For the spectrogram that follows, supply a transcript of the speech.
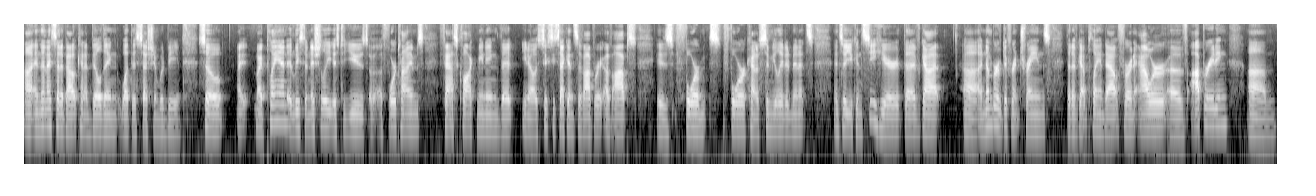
Uh, and then I set about kind of building what this session would be. So I, my plan, at least initially, is to use a, a four times fast clock, meaning that you know 60 seconds of operate of ops is four four kind of simulated minutes. And so you can see here that I've got uh, a number of different trains that I've got planned out for an hour of operating, um,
